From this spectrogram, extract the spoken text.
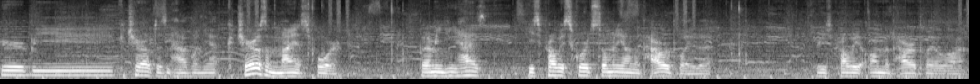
Gerbe Kucherov doesn't have one yet. Kucherov's a minus four. But I mean he has he's probably scored so many on the power play that He's probably on the power play a lot.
